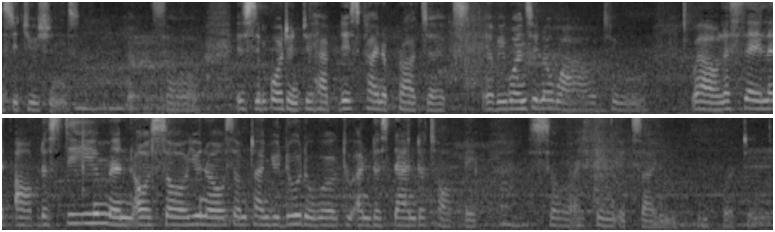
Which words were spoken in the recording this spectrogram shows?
institutions. Mm-hmm. So it's important to have this kind of projects every once in a while to, well, let's say let off the steam, and also, you know, sometimes you do the work to understand the topic. Mm-hmm. So I think it's important.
